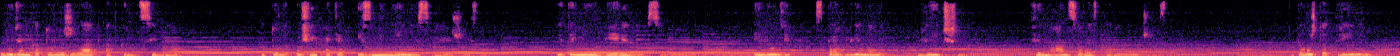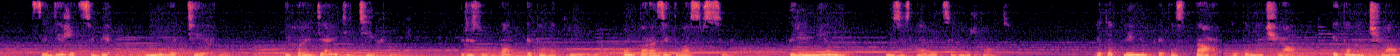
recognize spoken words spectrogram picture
Людям, которые желают открыть себя. Которые очень хотят изменений в своей жизни. Это неуверенные в себе люди. И люди с проблемами в личной, финансовой стороне жизни. Потому что тренинг содержит в себе много техник. И пройдя эти техники, результат этого тренинга, он поразит вас всех. Перемены не заставят себя ждать. Этот тренинг – это старт, это начало. Это начало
